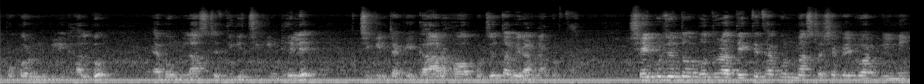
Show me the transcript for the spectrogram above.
উপকরণগুলি ঢালবো এবং লাস্টের দিকে চিকেন ঢেলে চিকেনটাকে গাঢ় হওয়া পর্যন্ত আমি রান্না করতে থাকব সেই পর্যন্ত বন্ধুরা দেখতে থাকুন master chef Edward Munich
